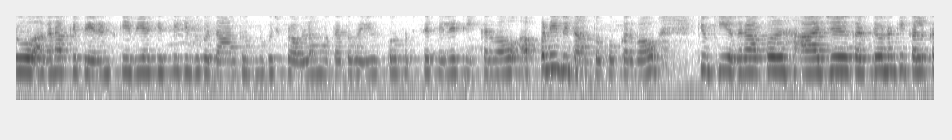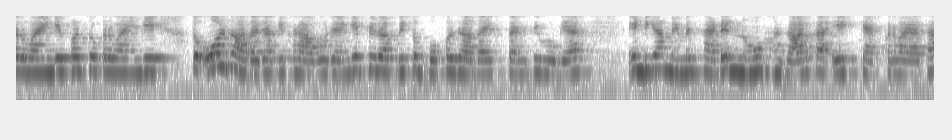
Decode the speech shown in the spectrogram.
तो अगर आपके पेरेंट्स के भी या किसी के भी कोई दांत में कुछ प्रॉब्लम होता है तो भाई उसको सबसे पहले ठीक करवाओ, अपने भी दांतों को करवाओ। क्योंकि अगर आप आज करते हो ना कि कल करवाएँगे, परसों करवाएँगे तो और ज़्यादा जाके खराब हो जाएँगे। फिर अभी तो बहुत ज़्यादा एक्सपेंसिव हो गया। इंडिया में मैं साढ़े नौ हज़ार का एक कैप करवाया था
